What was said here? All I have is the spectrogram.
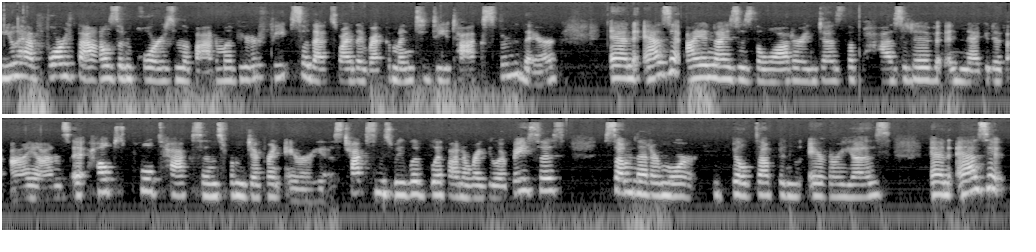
you have 4,000 pores in the bottom of your feet, so that's why they recommend to detox through there. And as it ionizes the water and does the positive and negative ions, it helps pull toxins from different areas. Toxins we live with on a regular basis, some that are more built up in areas. And as it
